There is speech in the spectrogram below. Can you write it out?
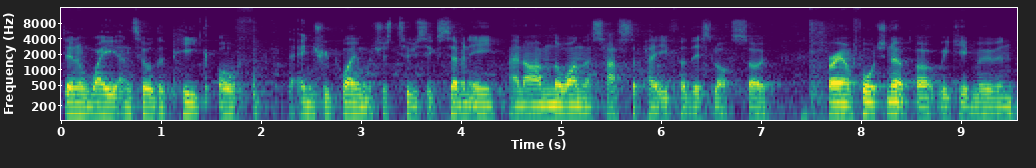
Didn't wait until the peak of the entry point, which is 2670. And I'm the one that has to pay for this loss. So very unfortunate, but we keep moving.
